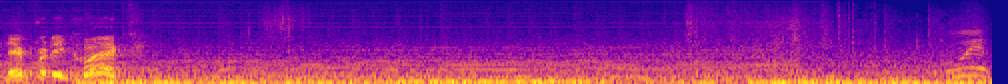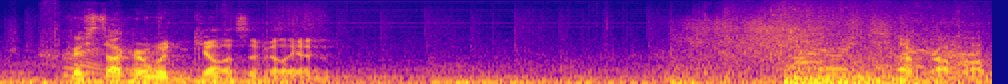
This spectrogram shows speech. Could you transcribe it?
They're pretty quick. Chris. Tucker wouldn't kill a civilian. No problem.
